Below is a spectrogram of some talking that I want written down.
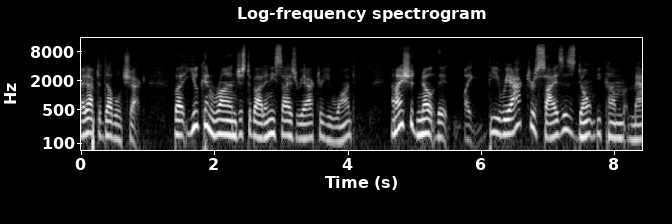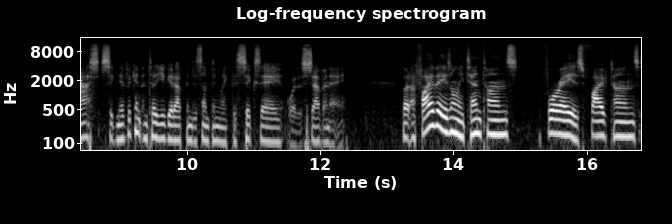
I'd have to double check. But you can run just about any size reactor you want. And I should note that like the reactor sizes don't become mass significant until you get up into something like the 6A or the 7A. But a 5A is only 10 tons, 4A is 5 tons,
